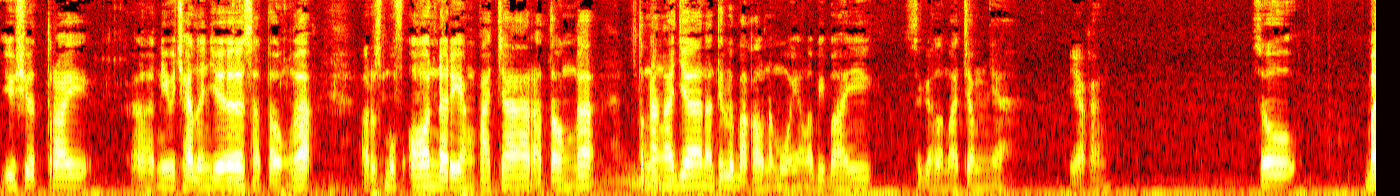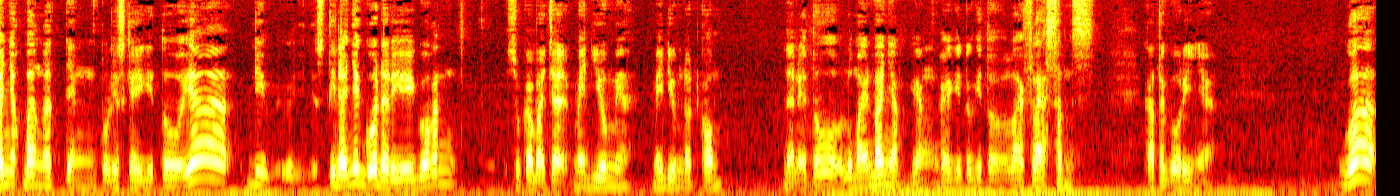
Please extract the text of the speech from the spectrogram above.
you should try uh, new challenges atau enggak harus move on dari yang pacar atau enggak tenang aja nanti lu bakal nemu yang lebih baik segala macamnya ya kan So banyak banget yang tulis kayak gitu. Ya di setidaknya gue dari gue kan suka baca Medium ya, medium.com dan itu lumayan banyak yang kayak gitu-gitu life lessons kategorinya. Gue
